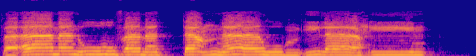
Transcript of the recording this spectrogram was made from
فآمنوا فمتعناهم إلى حين.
